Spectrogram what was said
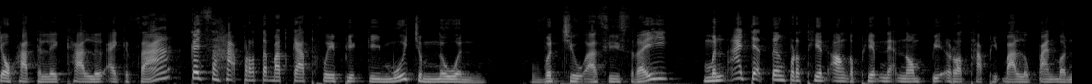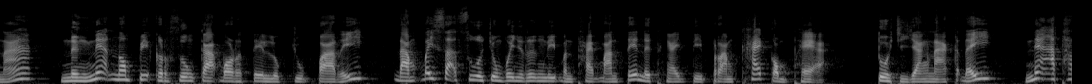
ចុះហត្ថលេខាលើឯកសារកិច្ចសហប្រតិបត្តិការទ្វេភាគីមួយចំនួន វិទ្យុអាស៊ីស្រីមិនអាចតាក់ទងប្រធានអង្គភិបអ្នកនាំពាក្យរដ្ឋាភិបាលលោកប៉ែនបូណា និងអ្នកនាំពាក្យក្រសួងការបរទេសលោកជូប៉ារីដើម្បីសាកសួរជុំវិញរឿងនេះបន្ថែមបានទេនៅថ្ងៃទី5ខែកុម្ភៈទោះជាយ៉ាងណាក្តីអ្នកអត្ថា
